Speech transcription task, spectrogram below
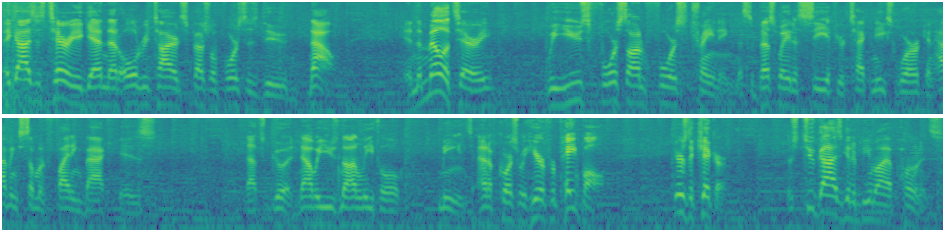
Hey guys, it's Terry again, that old retired Special Forces dude. Now, in the military, we use force on force training. That's the best way to see if your techniques work, and having someone fighting back is, that's good. Now we use non lethal means. And of course, we're here for paintball. Here's the kicker there's two guys gonna be my opponents.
